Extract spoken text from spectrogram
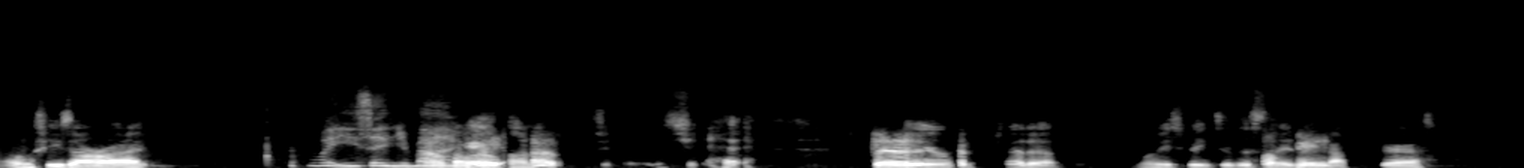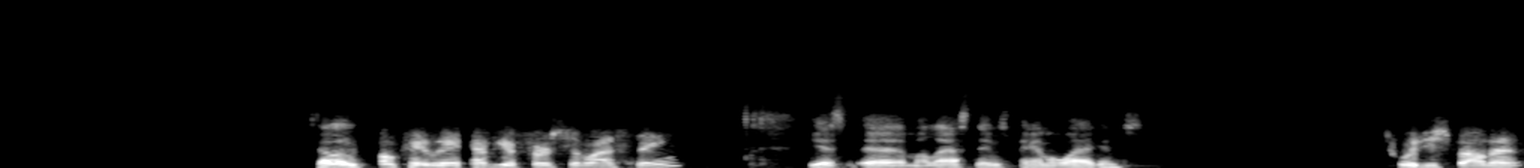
Oh, she's all right. Wait, you said you're buying. Hello, honey. Sh- sh- hey, The- Dear, shut up. Let me speak to this lady about the grass. Hello. Okay, we have your first and last name. Yes, uh, my last name's Panalagans. Would you spell that?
